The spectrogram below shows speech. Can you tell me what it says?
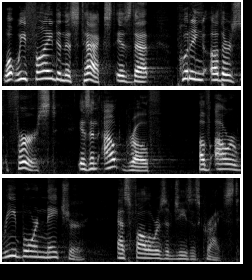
what we find in this text is that putting others first is an outgrowth of our reborn nature as followers of Jesus Christ.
